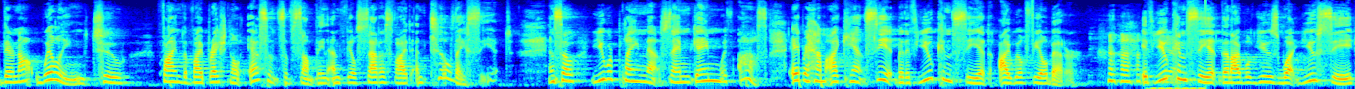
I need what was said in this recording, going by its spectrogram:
they're not willing to find the vibrational essence of something and feel satisfied until they see it. And so you were playing that same game with us. Abraham I can't see it but if you can see it I will feel better. If you yeah. can see it then I will use what you see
